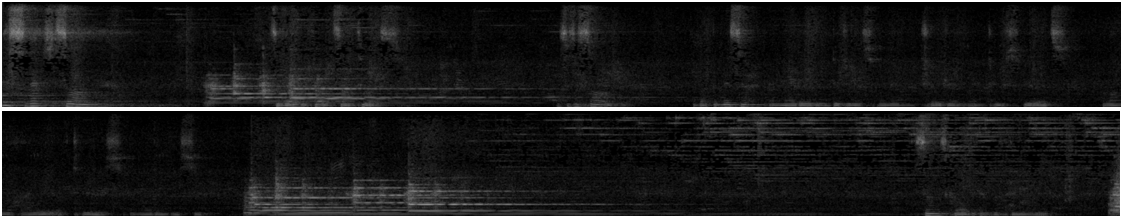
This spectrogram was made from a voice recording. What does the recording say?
This next song is a very important song to us. This is a song about the missing and murdered indigenous women, children, and two spirits along the highway of tears in northern BC. The song called End of the World. This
